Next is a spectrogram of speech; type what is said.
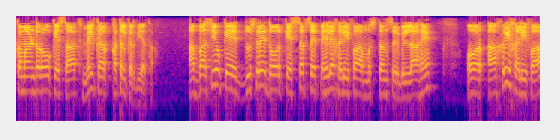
کمانڈروں کے ساتھ مل کر قتل کر دیا تھا۔ عباسیوں کے دوسرے دور کے سب سے پہلے خلیفہ مستنصر باللہ ہیں اور آخری خلیفہ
